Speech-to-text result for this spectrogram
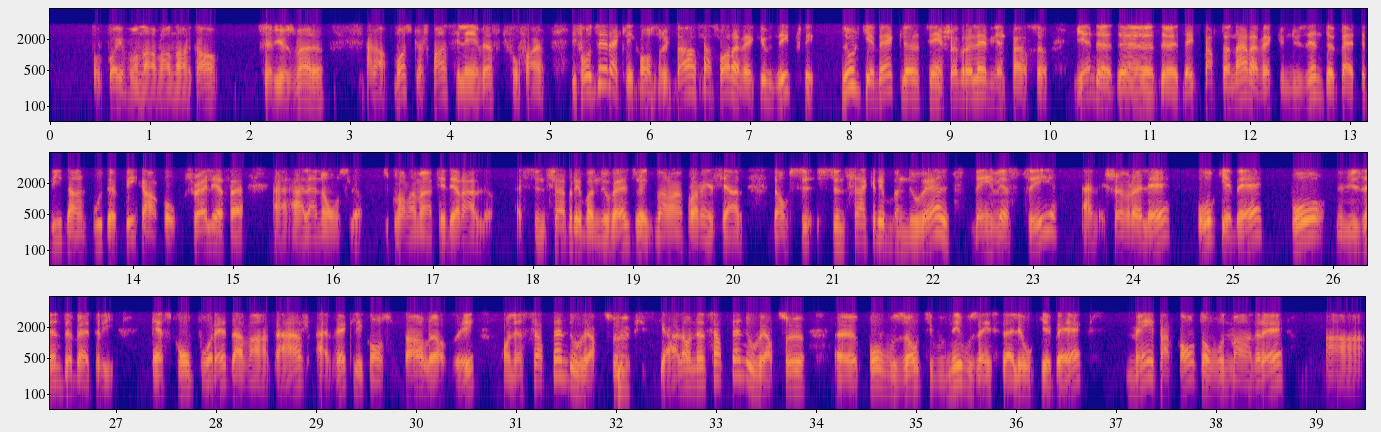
pourquoi ils vont en vendre encore? Sérieusement, là. Alors, moi, ce que je pense, c'est l'inverse qu'il faut faire. Il faut dire avec les constructeurs, s'asseoir avec eux, vous dire, écoutez, nous, le Québec, là, tiens, Chevrolet vient de faire ça. Vient de, de, de, d'être partenaire avec une usine de batterie dans le bout de Bécancourt. Je suis allé à, à, à l'annonce, du gouvernement fédéral. C'est une sacrée bonne nouvelle du gouvernement provincial. Donc, c'est une sacrée bonne nouvelle d'investir avec Chevrolet au Québec pour une usine de batterie est-ce qu'on pourrait davantage, avec les constructeurs, leur dire, on a certaines ouvertures fiscales, on a certaines ouvertures euh, pour vous autres si vous venez vous installer au Québec, mais par contre, on vous demanderait en,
